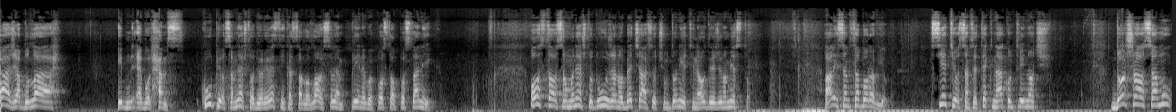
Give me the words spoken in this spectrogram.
Kaže Abdullah ibn Ebul Hams. Kupio sam nešto od vjerovjesnika sallallahu sallam prije nego je postao poslanik. Ostao sam mu nešto dužan, obećao da ću mu donijeti na određeno mjesto. Ali sam zaboravio. Sjetio sam se tek nakon tri noći. Došao sam mu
